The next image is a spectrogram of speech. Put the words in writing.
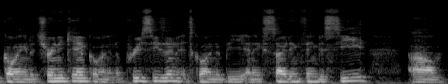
Going into training camp, going into preseason, it's going to be an exciting thing to see. Um,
